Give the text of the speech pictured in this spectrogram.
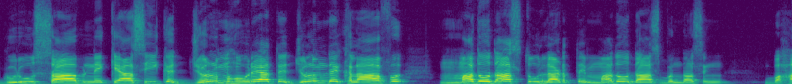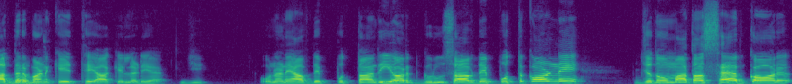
ਗੁਰੂ ਸਾਹਿਬ ਨੇ ਕਿਹਾ ਸੀ ਕਿ ਜ਼ੁਲਮ ਹੋ ਰਿਹਾ ਤੇ ਜ਼ੁਲਮ ਦੇ ਖਿਲਾਫ ਮਾਧੋ ਦਾਸ ਤੂੰ ਲੜ ਤੇ ਮਾਧੋ ਦਾਸ ਬੰਦਾ ਸਿੰਘ ਬਹਾਦਰ ਬਹਾਦਰ। ਬਣ ਕੇ ਇੱਥੇ ਆ ਕੇ ਲੜਿਆ। ਜੀ। ਉਹਨਾਂ ਨੇ ਆਪਦੇ ਪੁੱਤਾਂ ਦੀ ਔਰ ਗੁਰੂ ਸਾਹਿਬ ਦੇ ਪੁੱਤ ਕੌਣ ਨੇ? ਜਦੋਂ ਮਾਤਾ ਸਾਹਿਬ ਕੌਰ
